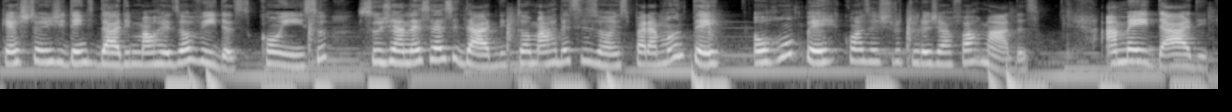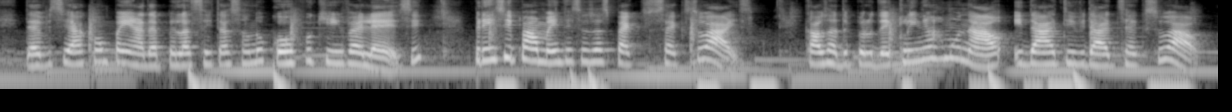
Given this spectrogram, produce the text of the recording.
questões de identidade mal resolvidas. Com isso, surge a necessidade de tomar decisões para manter ou romper com as estruturas já formadas. A meia-idade deve ser acompanhada pela aceitação do corpo que envelhece, principalmente em seus aspectos sexuais, causado pelo declínio hormonal e da atividade sexual.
